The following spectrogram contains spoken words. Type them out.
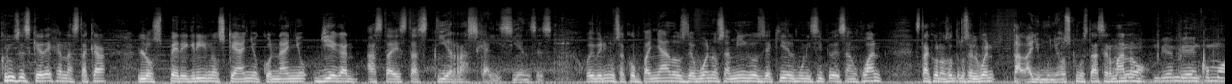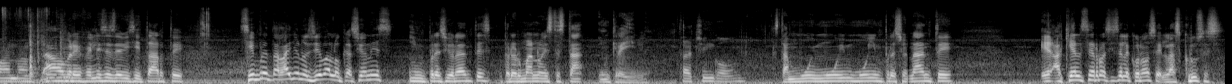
Cruces que dejan hasta acá los peregrinos que año con año llegan hasta estas tierras jaliscienses. Hoy venimos acompañados de buenos amigos de aquí del municipio de San Juan. Está con nosotros el buen Talayo Muñoz. ¿Cómo estás, hermano? Bien, bien, ¿cómo andan? No, hombre, felices de visitarte. Siempre Talayo nos lleva a locaciones impresionantes, pero hermano, este está increíble. Está chingón. Está muy, muy, muy impresionante. Eh, aquí al cerro así se le conoce, las cruces.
